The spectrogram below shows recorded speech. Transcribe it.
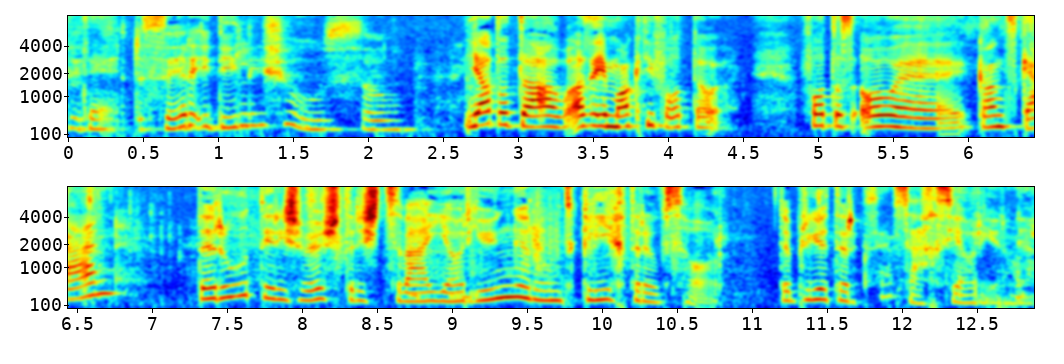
dort. Sehr idyllisch aus. So. Ja, total. Also ich mag die Foto, Fotos auch äh, ganz gern. Der Ruth, ihre Schwester, ist zwei Jahre jünger und gleicht ihr aufs Haar. Der Brüder sechs Jahre jünger.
